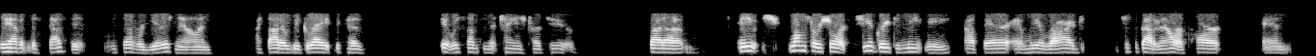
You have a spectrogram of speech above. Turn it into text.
we haven't discussed it in several years now, and I thought it would be great because it was something that changed her too. But um, anyway, long story short, she agreed to meet me out there, and we arrived just about an hour apart and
